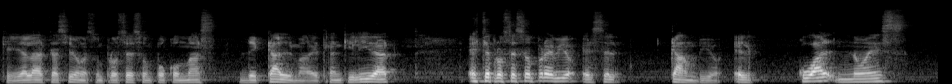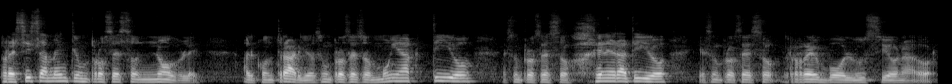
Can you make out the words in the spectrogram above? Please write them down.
que ya la adaptación es un proceso un poco más de calma, de tranquilidad, este proceso previo es el cambio, el cual no es precisamente un proceso noble, al contrario, es un proceso muy activo, es un proceso generativo, es un proceso revolucionador.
